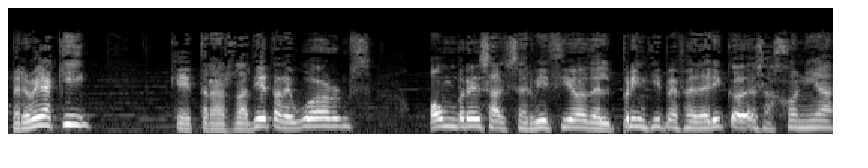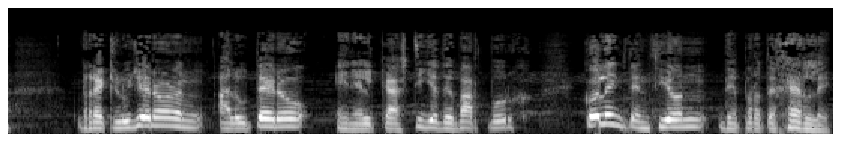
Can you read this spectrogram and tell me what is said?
Pero he aquí que tras la dieta de Worms, hombres al servicio del príncipe Federico de Sajonia recluyeron a Lutero en el castillo de Wartburg con la intención de protegerle,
